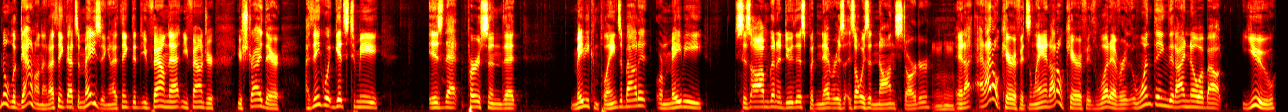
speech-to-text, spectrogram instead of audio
don't look down on that. I think that's amazing, and I think that you found that and you found your your stride there. I think what gets to me is that person that maybe complains about it or maybe says, "Oh, I'm going to do this," but never is, is always a non-starter. Mm-hmm. And I and I don't care if it's land, I don't care if it's whatever. The one thing that I know about you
